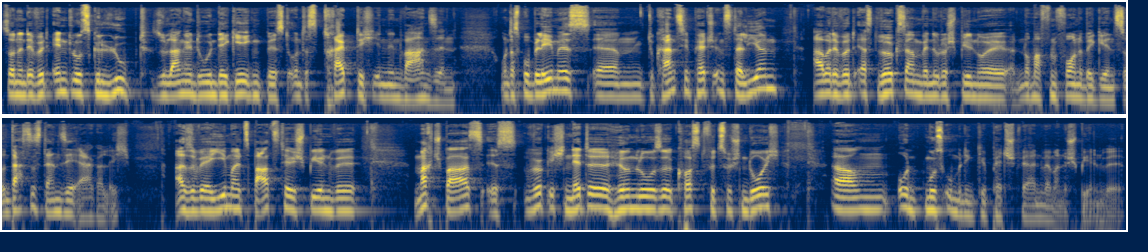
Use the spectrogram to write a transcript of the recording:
sondern der wird endlos geloopt, solange du in der Gegend bist und es treibt dich in den Wahnsinn. Und das Problem ist, ähm, du kannst den Patch installieren, aber der wird erst wirksam, wenn du das Spiel neu nochmal von vorne beginnst. Und das ist dann sehr ärgerlich. Also wer jemals Bard's Tale spielen will, macht Spaß, ist wirklich nette, hirnlose Kost für zwischendurch ähm, und muss unbedingt gepatcht werden, wenn man es spielen will.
